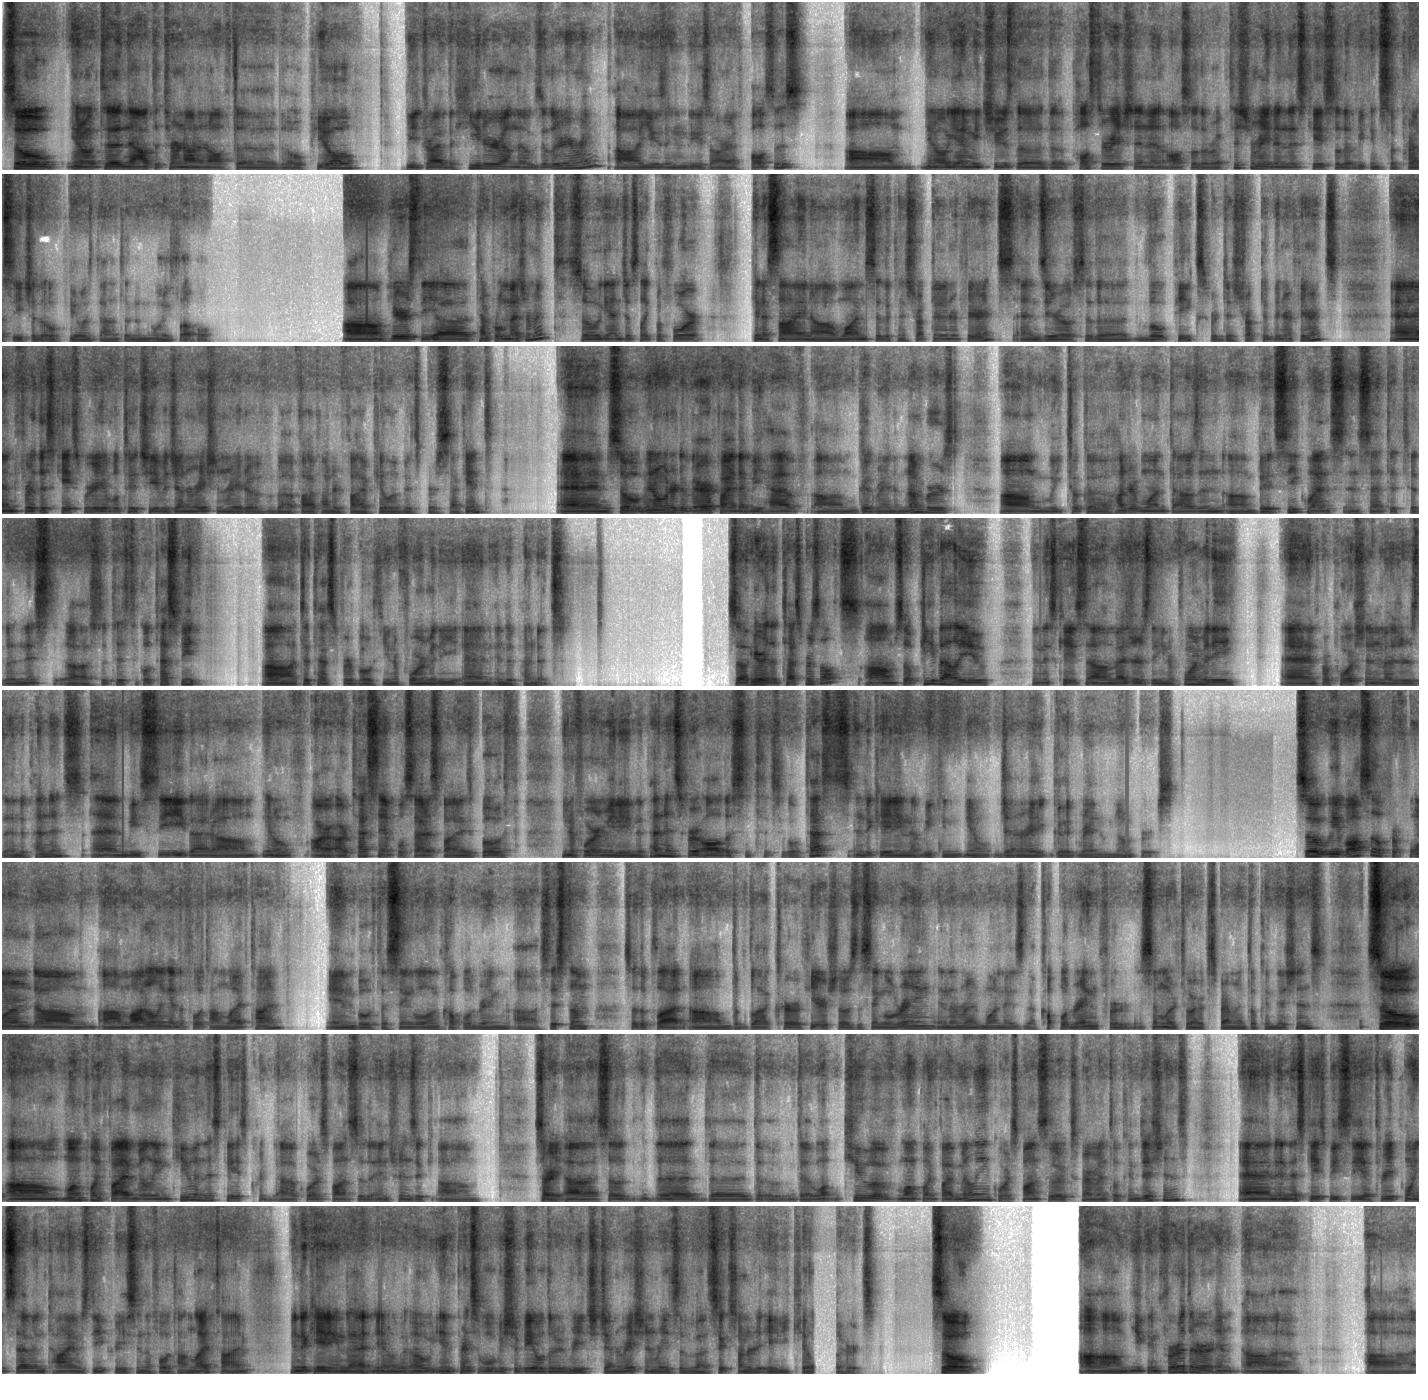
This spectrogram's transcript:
So, you know, to now to turn on and off the, the OPO, we drive the heater on the auxiliary ring uh, using these RF pulses. Um, you know, again, we choose the, the pulse duration and also the repetition rate in this case so that we can suppress each of the OPOs down to the noise level. Um, here's the uh, temporal measurement. So again, just like before, can assign uh, ones to the constructive interference and zeros to the low peaks for destructive interference. And for this case, we're able to achieve a generation rate of about 505 kilobits per second. And so in order to verify that we have um, good random numbers, um, we took a 101,000 um, bit sequence and sent it to the NIST uh, statistical test suite uh, to test for both uniformity and independence. So here are the test results. Um, so p-value in this case uh, measures the uniformity and proportion measures the independence. And we see that, um, you know, our, our test sample satisfies both uniformity and independence for all the statistical tests, indicating that we can, you know, generate good random numbers. So we've also performed um, uh, modeling of the photon lifetime in both a single and coupled ring uh, system. So the plot, um, the black curve here shows the single ring, and the red one is the coupled ring for similar to our experimental conditions. So um, 1.5 million Q in this case uh, corresponds to the intrinsic. Um, sorry, uh, so the the the the one, Q of 1.5 million corresponds to experimental conditions, and in this case we see a 3.7 times decrease in the photon lifetime indicating that, you know, uh, in principle, we should be able to reach generation rates of about 680 kilohertz. So um, you can further in, uh, uh,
